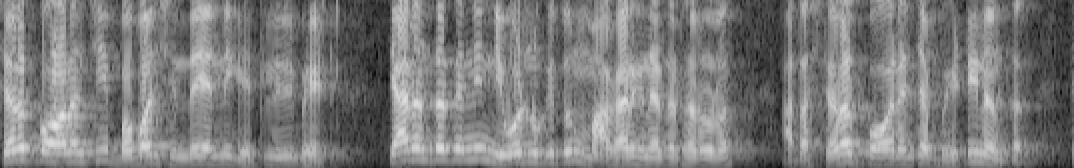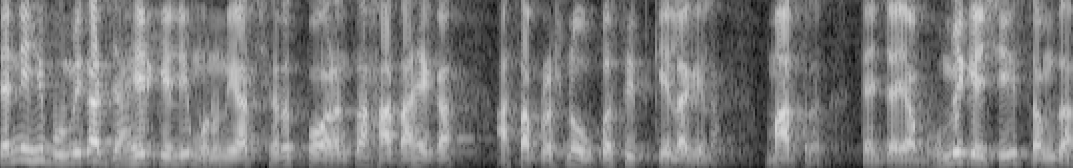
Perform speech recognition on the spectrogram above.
शरद पवारांची बबन शिंदे यांनी घेतलेली भेट. त्यानंतर त्यांनी निवडणुकीतून माघार घेण्याचं ठरवलं. आता शरद पवार यांच्या भेटीनंतर त्यांनी ही भूमिका जाहीर केली म्हणून यात शरद पवारांचा हात आहे का? असा प्रश्न उपस्थित केला गेला. मात्र त्यांच्या या भूमिकेशी समजा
